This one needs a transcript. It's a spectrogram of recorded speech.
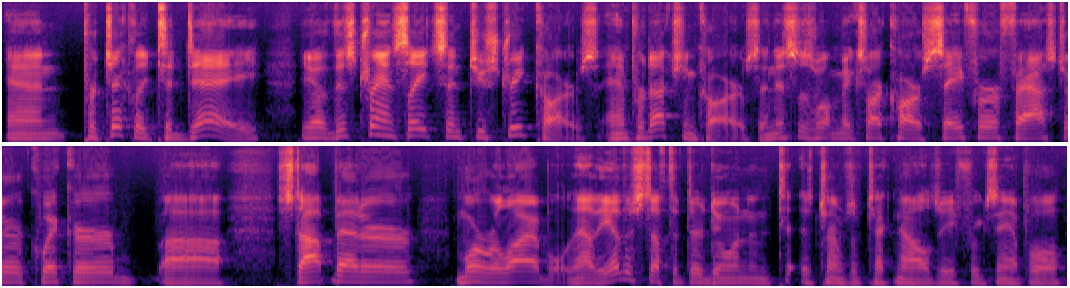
and particularly today, you know, this translates into street cars and production cars, and this is what makes our cars safer, faster, quicker, uh, stop better, more reliable. Now, the other stuff that they're doing in, t- in terms of technology, for example,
